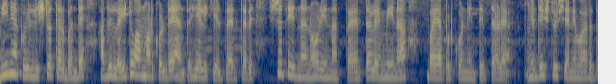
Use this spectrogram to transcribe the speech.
ನೀನು ಯಾಕೋ ಇಲ್ಲಿ ಇಷ್ಟೊತ್ತಲ್ಲಿ ಬಂದೆ? ಅದು ಲೈಟು ಆನ್ ಮಾಡ್ಕೊಳ್ದೆ? ಅಂತ ಹೇಳಿ ಕೇಳ್ತಾ ಇರ್ತಾರೆ. ಶ್ರುತಿ ಇದನ್ನ ನೋಡಿ ನಗ್ತಾ ಇರ್ತಾಳೆ ಮೀನಾ. ಭಯ ಪಡ್ಕೊಂಡು ನಿಂತಿರ್ತಾಳೆ. ಇದಿಷ್ಟು ಶನಿವಾರದ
